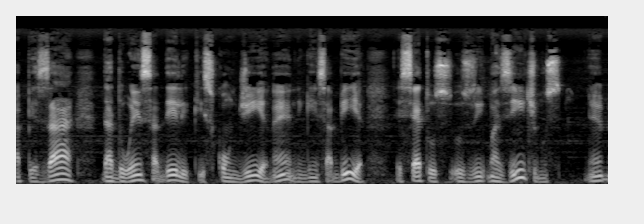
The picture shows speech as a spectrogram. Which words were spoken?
apesar da doença dele que escondia, né? ninguém sabia, exceto os, os mais íntimos. Né?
